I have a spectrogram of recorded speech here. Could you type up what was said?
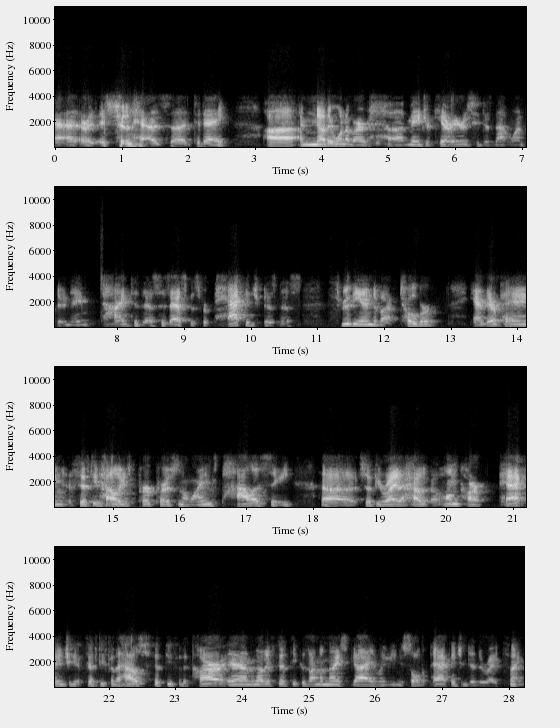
uh, or as soon as uh, today. Uh, another one of our uh, major carriers who does not want their name tied to this has asked us for package business through the end of October, and they're paying $50 per personal lines policy. Uh, so if you write a, house, a home car package, you get 50 for the house, 50 for the car, and another 50 because I'm a nice guy. Maybe you sold a package and did the right thing.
